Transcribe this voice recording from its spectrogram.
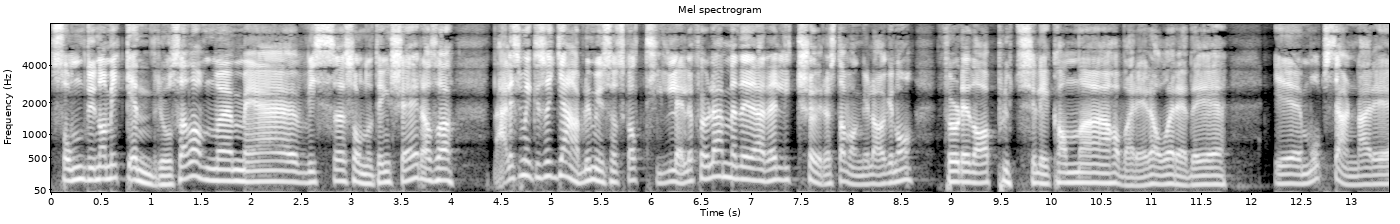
sånn dynamikk endrer jo seg da med, med hvis eh, sånne ting skjer. Altså, det er liksom ikke så jævlig mye som skal til heller, føler jeg, med det der litt skjøre Stavanger-laget nå, før det da plutselig kan eh, havarere allerede i, i, mot Stjernen der i,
